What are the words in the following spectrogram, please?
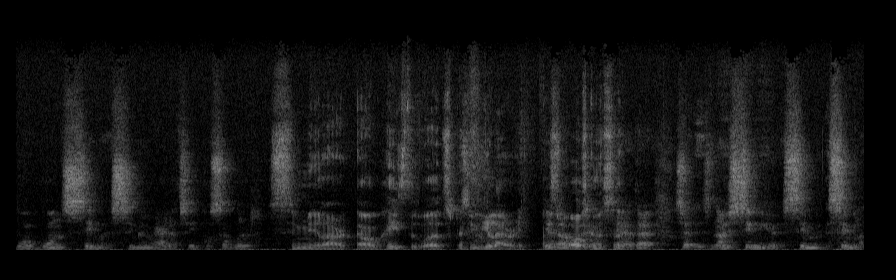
one, one sim, similarity. What's that word? similar. Oh, he's the word. Singularity. That's that what I was yeah, going to say. Yeah, that, so it's no similar, sim, similar.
